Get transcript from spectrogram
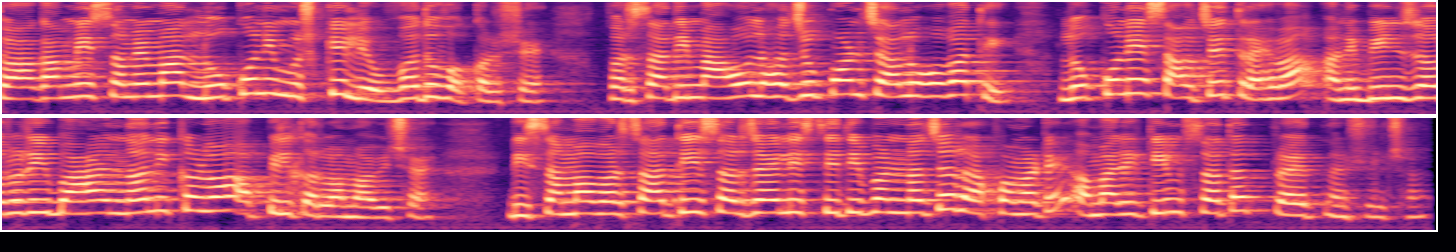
તો આગામી સમયમાં લોકોની મુશ્કેલીઓ વધુ વકરશે. વરસાદી માહોલ હજુ પણ ચાલુ હોવાથી લોકોને સાવચેત રહેવા અને બિનજરૂરી બહાર ન નીકળવા અપીલ કરવામાં આવી છે. ડીસામાં વરસાદથી સર્જાયેલી સ્થિતિ પર નજર રાખવા માટે અમારી ટીમ સતત પ્રયત્નશીલ છે.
